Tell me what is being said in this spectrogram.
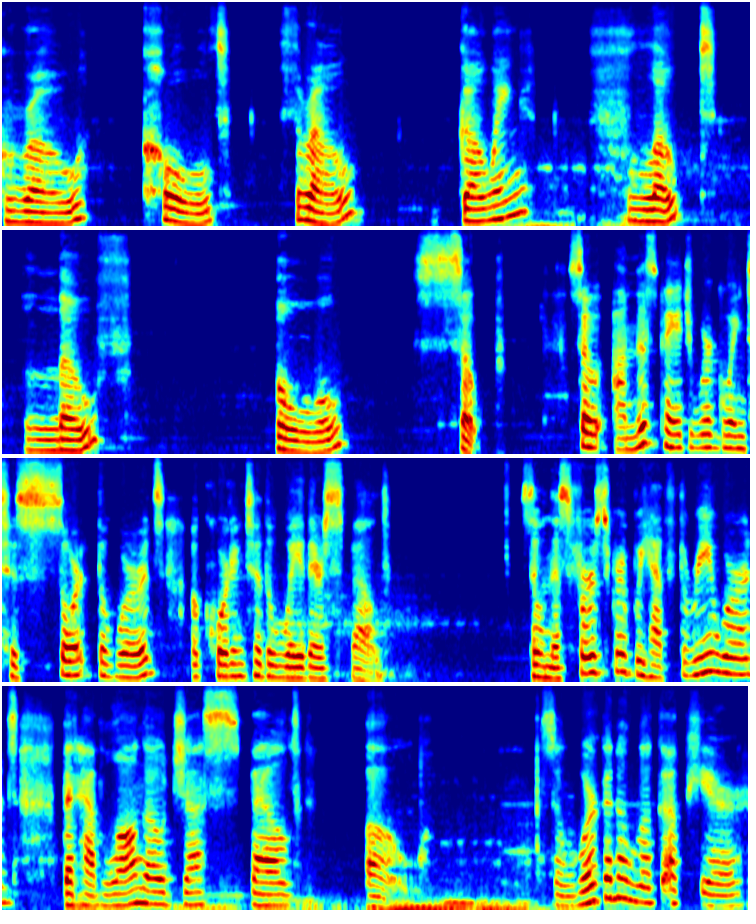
grow, cold, throw, going, float, loaf, bowl, soap. So on this page, we're going to sort the words according to the way they're spelled. So in this first group, we have three words that have long O just spelled O. So we're going to look up here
